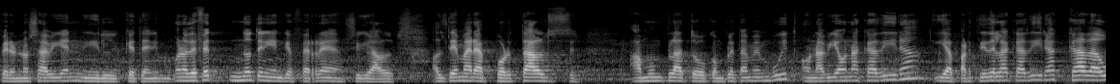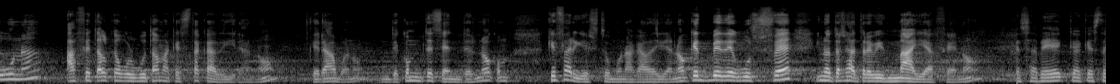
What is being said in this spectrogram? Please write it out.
però no sabien ni el que tenien... Bueno, de fet, no tenien que fer res. O sigui, el, el tema era portar-los amb un plató completament buit on havia una cadira i a partir de la cadira cada una ha fet el que ha volgut amb aquesta cadira, no? que era, bueno, de com te sentes, no? Com, què faries tu amb una cadira, no? Què et ve de gust fer i no t'has atrevit mai a fer, no? Saber que aquesta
